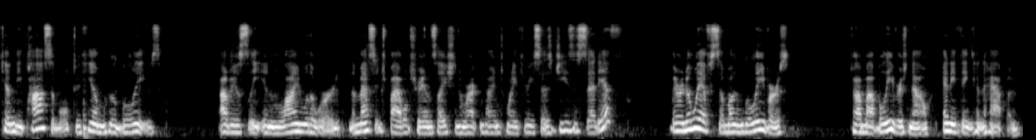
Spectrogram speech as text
can be possible to him who believes." Obviously in line with the word. The Message Bible translation Mark 9:23 says Jesus said, "If there are no ifs among believers, talking about believers now, anything can happen."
